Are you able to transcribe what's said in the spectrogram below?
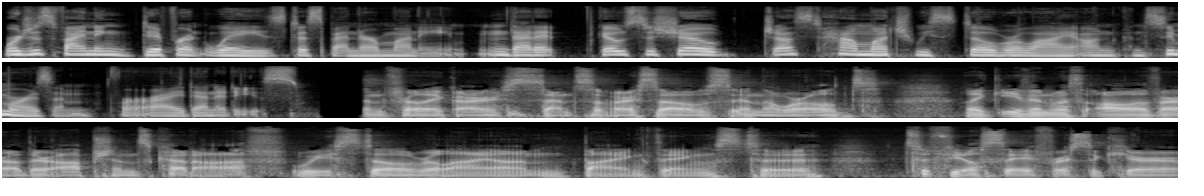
we're just finding different ways to spend our money. That it goes to show just how much we still rely on consumerism for our identities. And for like our sense of ourselves in the world. Like, even with all of our other options cut off, we still rely on buying things to, to feel safe or secure.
